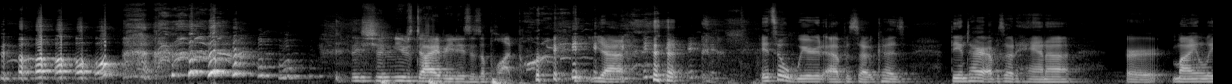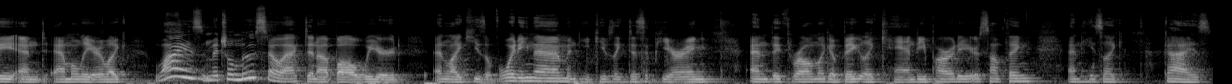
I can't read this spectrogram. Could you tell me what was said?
No. they shouldn't use diabetes as a plot point. Yeah. it's a weird episode because the entire episode, Hannah or Miley and Emily are like, why is Mitchell Musso acting up all weird? And like he's avoiding them and he keeps like disappearing. And they throw him like a big like candy party or something. And he's like, guys,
